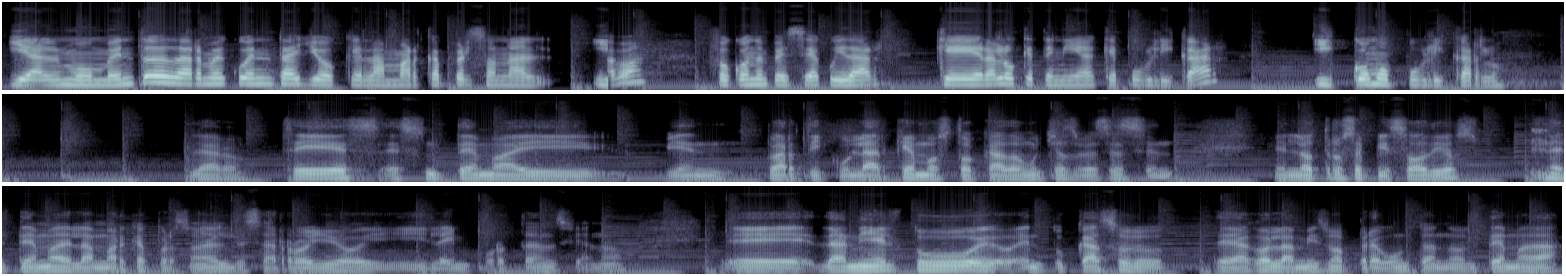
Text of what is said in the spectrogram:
Y al momento de darme cuenta yo que la marca personal iba, fue cuando empecé a cuidar qué era lo que tenía que publicar y cómo publicarlo. Claro, sí, es, es, un tema ahí bien particular que hemos tocado muchas veces en, en, otros episodios, el tema de la marca personal, el desarrollo y la importancia, ¿no? Eh, Daniel, tú eh, en tu caso te hago la misma pregunta, ¿no? El tema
